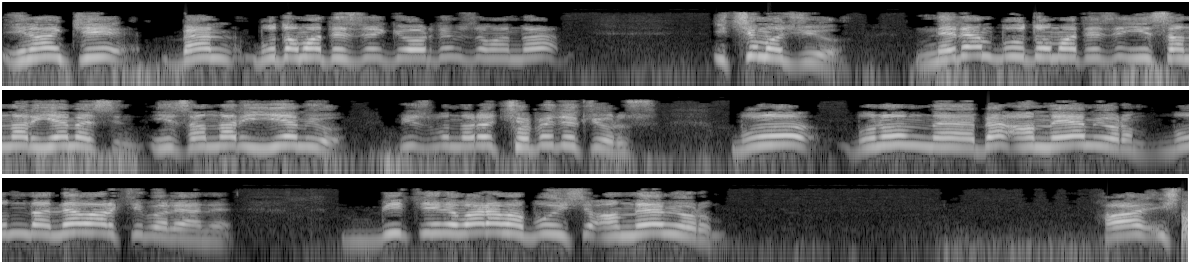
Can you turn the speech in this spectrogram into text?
İnan ki ben bu domatesi gördüğüm zaman da içim acıyor. Neden bu domatesi insanlar yemesin? İnsanlar yiyemiyor. Biz bunları çöpe döküyoruz. Bunu bunun e, ben anlayamıyorum. Bunda ne var ki böyle yani? Bit yeni var ama bu işi anlayamıyorum. Ha işte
